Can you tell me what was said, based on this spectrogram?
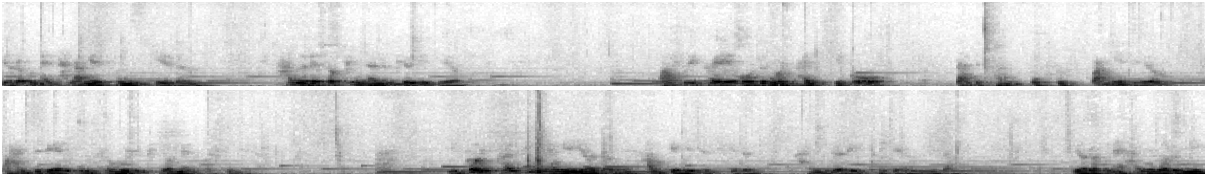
여러분의 사랑의 손길은 하늘에서 빛나는 별이 되어 아프리카의 어둠을 밝히고 따뜻한 옥수수빵이 되어 아이들의 웃음을 피워낼 것입니다. 이 거룩한 생명의 여정에 함께 해주시기를 간절히 초대합니다. 여러분의 한 걸음이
